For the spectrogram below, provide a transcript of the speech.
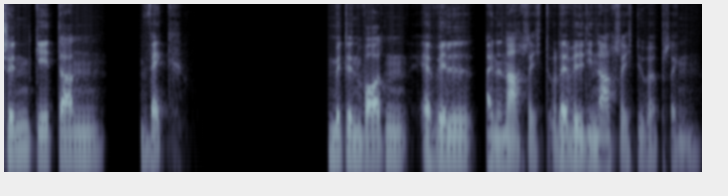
Jin geht dann weg mit den Worten, er will eine Nachricht oder er will die Nachricht überbringen.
